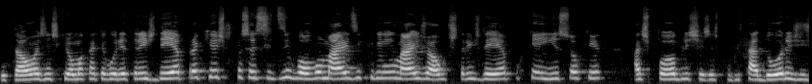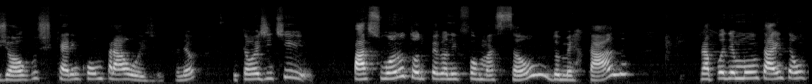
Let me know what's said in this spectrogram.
Então, a gente criou uma categoria 3D para que as pessoas se desenvolvam mais e criem mais jogos 3D, porque isso é o que as publishers, as publicadoras de jogos querem comprar hoje, entendeu? Então a gente passa o ano todo pegando informação do mercado para poder montar então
